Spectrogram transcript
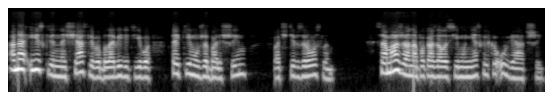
Она искренне счастлива была видеть его таким уже большим, почти взрослым. Сама же она показалась ему несколько увядшей.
